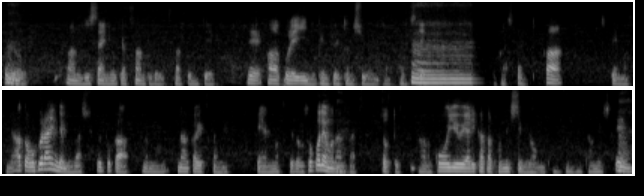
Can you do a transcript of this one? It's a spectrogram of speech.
それを、うん。あの、実際にお客さんとかで使ってみて、で、あ、これいいね、テンプレートにしようみたいなう感じで、とかしたりとかしてますね。あと、オフラインでも合宿とか、あの何ヶ月かにやりますけど、そこでもなんか、ちょっと、あの、こういうやり方試してみようみたいな試して、うん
